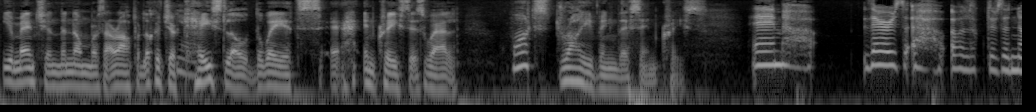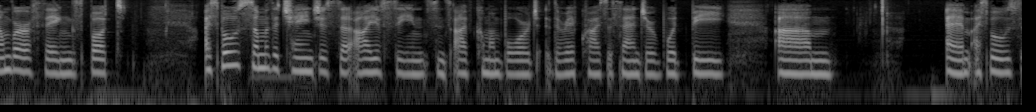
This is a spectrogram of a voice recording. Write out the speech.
you mentioned the numbers are up, but look at your Yeah. caseload, the way it's uh, increased as well. What's driving this increase? Um, there's oh look, there's a number of things, but I suppose some of the changes that I have seen since I've come on board the Rape Crisis Centre would be, um, um, I suppose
